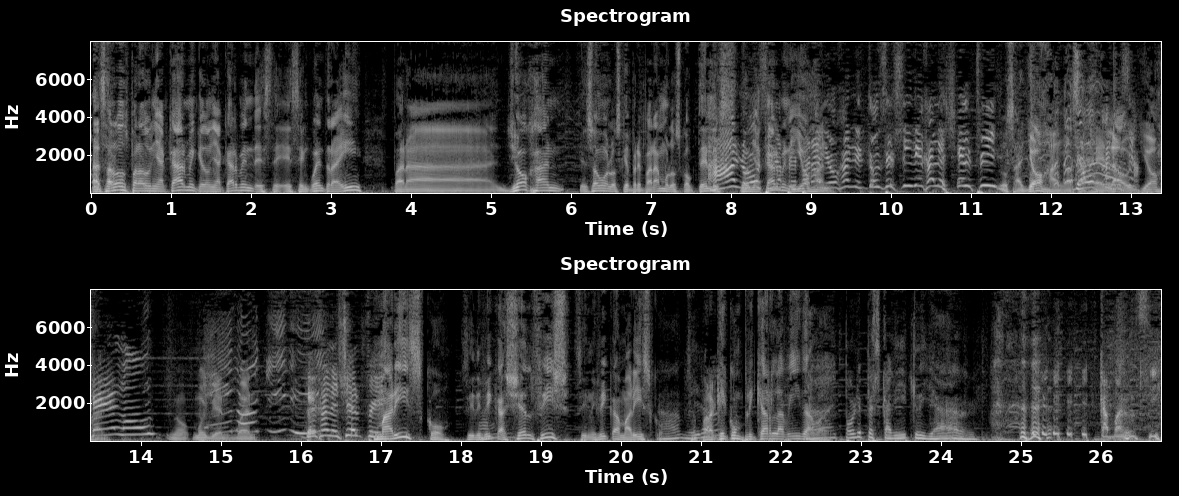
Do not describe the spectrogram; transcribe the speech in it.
Ah, Saludos para Doña Carmen, que Doña Carmen este, se encuentra ahí. Para Johan, que somos los que preparamos los cócteles. Ah, no, Doña si la Carmen y Johan. Johan, entonces sí, déjale selfie. O sea, Johan, o sea, hello, Johan. Hello. No, muy bien, bueno. Déjale selfie. Marisco significa shellfish, significa marisco. Ah, O sea, mira. ¿Para qué complicar la vida, Ay, ponle pescadito y ya. Camaroncito.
